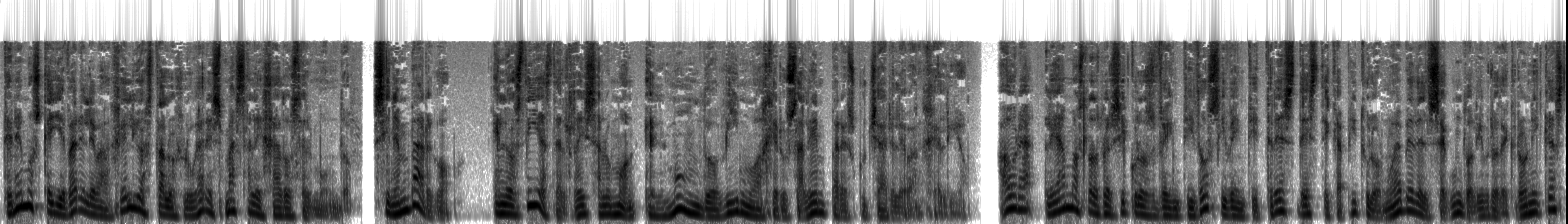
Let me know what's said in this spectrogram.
tenemos que llevar el Evangelio hasta los lugares más alejados del mundo. Sin embargo, En los días del rey Salomón, el mundo vino a Jerusalén para escuchar el Evangelio. Ahora leamos los versículos 22 y 23 de este capítulo 9 del segundo libro de Crónicas,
